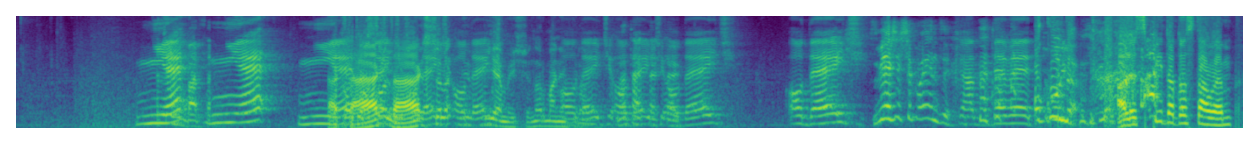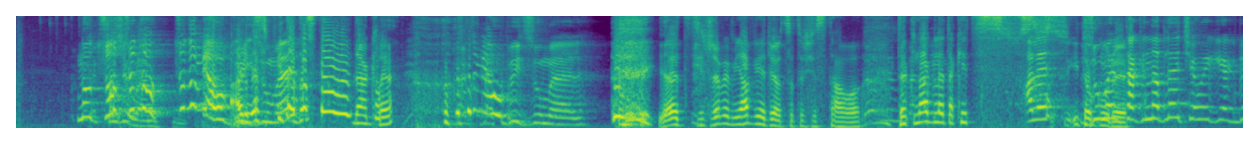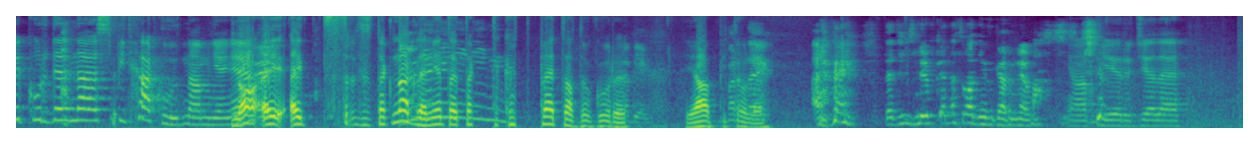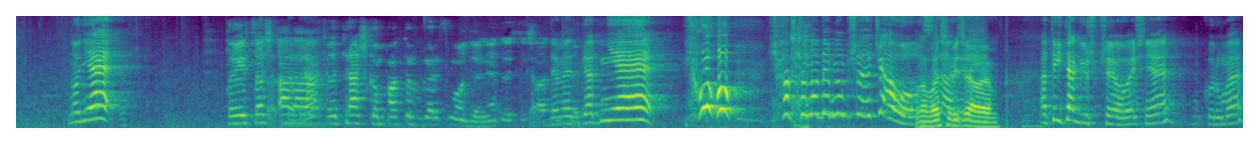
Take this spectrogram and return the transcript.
Nie, nie, nie. Tak, tak, Odejdź, tak. Odejdź, odejd, Bijemy się, normalnie odejdź, No tak, odejdź, tak, tak. odejdź. Odejdź. Zmierzę się pomiędzy. God damn it. O kurde! Ale speeda dostałem! No co, co to, co to miało Ale być ja speeda Zumel? dostałem nagle! Co to miało być Zumel? Ja, żebym ja wiedział co to się stało. Tak nagle takie cs- Ale i do góry. tak nadleciał jak jakby kurde na speedhacku na mnie, nie? No ej, ej, tak nagle, nie? Tak, tak, taka peta do góry. Ja pitole. Bartek. Ale ta ciężarówka nas ładnie zgarnęła. Ja pierdzielę. No nie! To jest coś Dobra. ala w trash compactor w Garry's Modzie, nie? To jest coś ala... Demet gad nie! Juhu! Jak to nade mną przeleciało? No właśnie stary? wiedziałem. A ty i tak już przejąłeś, nie? Kurumę?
